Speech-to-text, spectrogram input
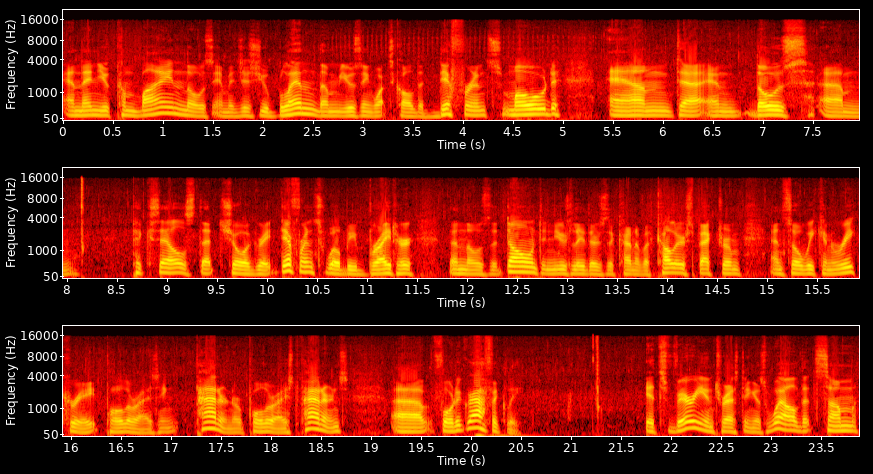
and then you combine those images, you blend them using what's called a difference mode, and, uh, and those um, pixels that show a great difference will be brighter than those that don't, and usually there's a kind of a color spectrum, and so we can recreate polarizing pattern or polarized patterns uh, photographically. It's very interesting as well that some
